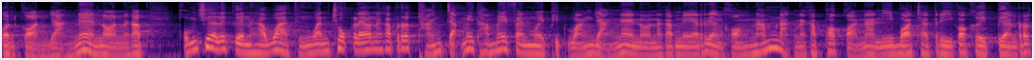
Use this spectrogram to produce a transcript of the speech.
ก่อนๆอย่างแน่นอนนะครับผมเชื่อเหลือเกินนะครับว่าถึงวันชกแล้วนะครับรถถังจะไม่ทำให้แฟนมวยผิดหวังอย่างแน่นอนนะครับในเรื่องของน้ำหนักนะครับเพราะก่อนหน้านี้บอสชาตรีก็เคยเตือนรถ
